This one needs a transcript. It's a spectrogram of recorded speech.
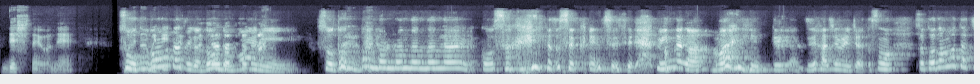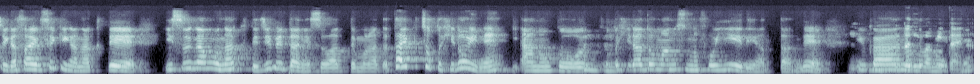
でしたよね。そう子供たちがどんどん前にそうどんどんどんどんどんどんどんこう作品の作品について みんなが前に出始めちゃった。そのそう子供たちが最後席がなくて椅子がもうなくて地べたに座ってもらった。体育ちょっとひどいね。あのこうちょっと平戸間のそのフォイエーでやったんで床のね、みたいな。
